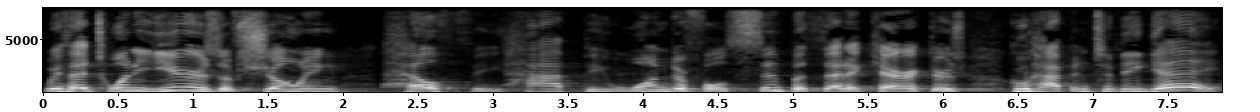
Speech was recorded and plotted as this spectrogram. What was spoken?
We've had 20 years of showing healthy, happy, wonderful, sympathetic characters who happen to be gay.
